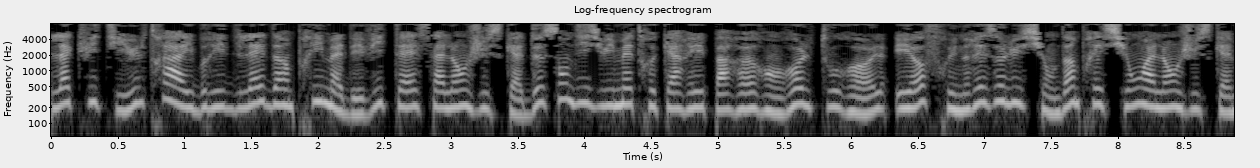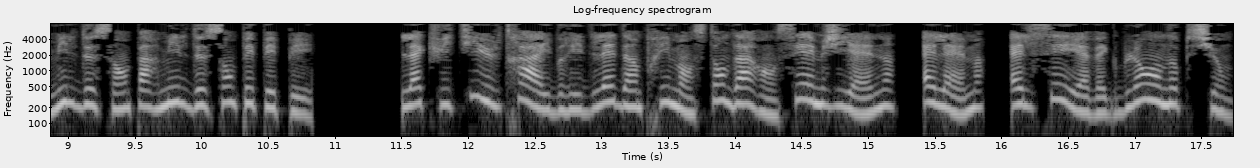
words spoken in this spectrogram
L'Acuity Ultra Hybrid LED imprime à des vitesses allant jusqu'à 218 mètres carrés par heure en roll-to-roll et offre une résolution d'impression allant jusqu'à 1200 par 1200 pp. L'Acuity Ultra Hybrid LED imprime en standard en CMJN, LM, LC et avec blanc en option.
